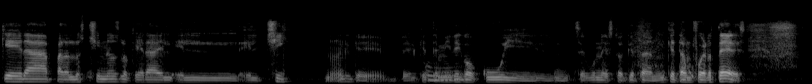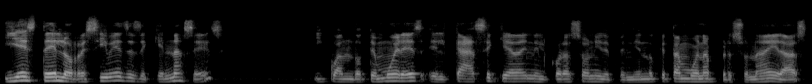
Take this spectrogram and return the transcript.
que era para los chinos lo que era el, el, el chi, ¿no? El que, el que te mide. Goku y según esto, qué tan, qué tan fuerte eres. Y este lo recibes desde que naces y cuando te mueres, el K se queda en el corazón y dependiendo qué tan buena persona eras,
